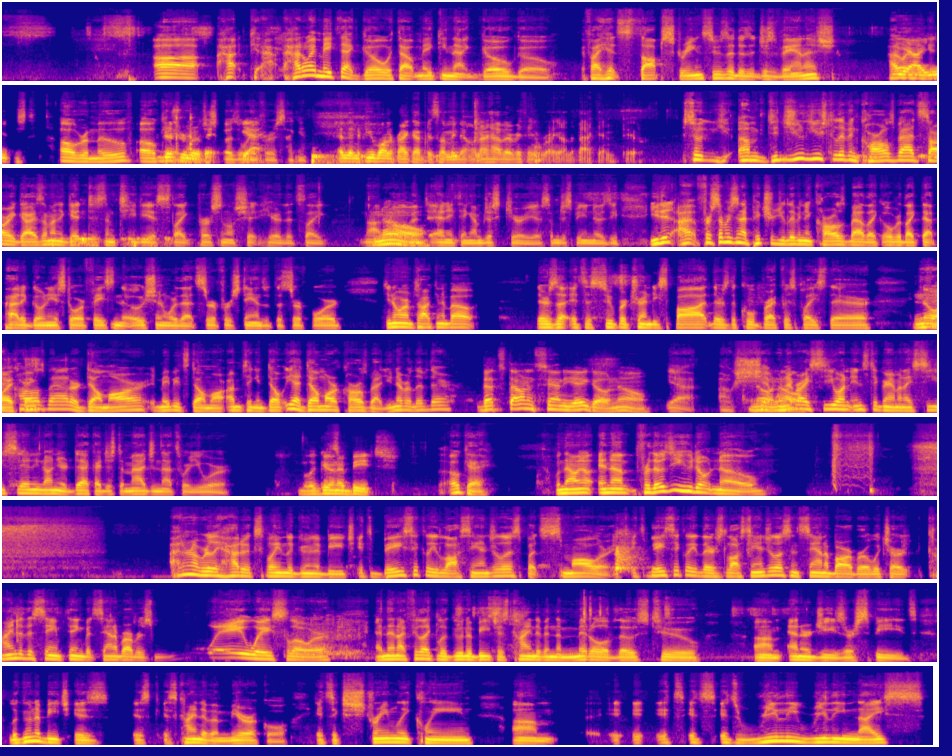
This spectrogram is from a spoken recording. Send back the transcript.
Uh how how do I make that go without making that go go? If I hit stop screen, Souza, does it just vanish? How do Yeah, I make you- it just, oh remove? Okay, Just remove it just goes away Yeah. for a second. And then if you want to back up, just let me know. And I have everything running on the back end too. So, um, did you used to live in Carlsbad? Sorry, guys, I'm going to get into some tedious, like, personal shit here. That's like not No. relevant to anything. I'm just curious. I'm just being nosy. You didn't. I, for some reason, I pictured you living in Carlsbad, like over like that Patagonia store facing the ocean, where that surfer stands with the surfboard. Do you know what I'm talking about? There's a. It's a super trendy spot. There's the cool breakfast place there. Is No, I think Carlsbad or Del Mar. Maybe it's Del Mar. I'm thinking Del. Yeah, Del Mar, Carlsbad. You never lived there? that's down in San Diego. No. Yeah. Oh shit! No, Whenever no. I see you on Instagram and I see you standing on your deck, I just imagine that's where you were. Laguna Beach. Okay. Well, now I know. And um, for those of you who don't know, I don't know really how to explain Laguna Beach. It's basically Los Angeles, but smaller. It's, it's basically there's Los Angeles and Santa Barbara, which are kind of the same thing, but Santa Barbara is way, way slower. And then I feel like Laguna Beach is kind of in the middle of those two um, energies or speeds. Laguna Beach is is is kind of a miracle. It's extremely clean. Um, it, it, it's it's it's really really nice,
